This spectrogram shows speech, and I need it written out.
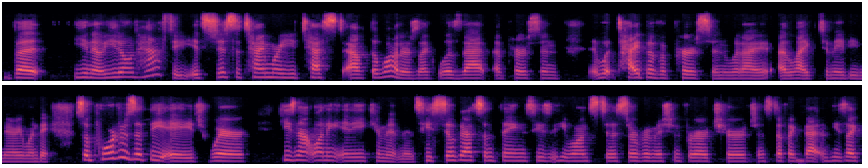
but you know you don't have to it's just a time where you test out the waters like was that a person what type of a person would i i like to maybe marry one day so porter's at the age where he's not wanting any commitments he's still got some things he's he wants to serve a mission for our church and stuff like that and he's like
